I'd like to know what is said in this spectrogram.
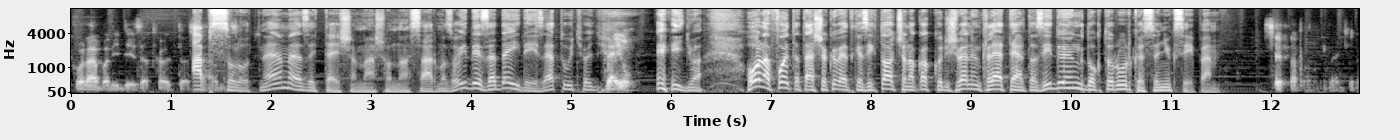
korábban idézett hölgytől Abszolút nem, ez egy teljesen máshonnan származó idézet, de idézet, úgyhogy... De jó. Így van. Holnap folytatása következik, tartsanak akkor is velünk, letelt az időnk, doktor úr, köszönjük szépen. Szép napot mindenkinek.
